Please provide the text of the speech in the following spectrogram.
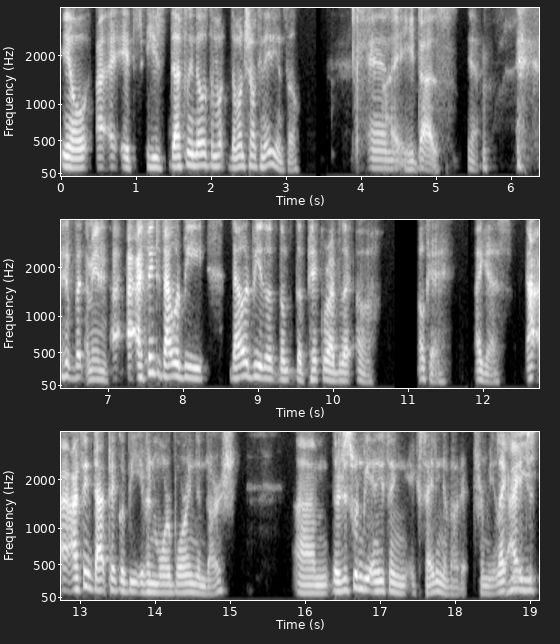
you know, I, it's he's definitely knows the, the Montreal Canadiens though, and uh, he does. Yeah, but I mean, I, I, think that that would be that would be the, the, the pick where I'd be like, oh, okay, I guess. I, I think that pick would be even more boring than Darche. um, there just wouldn't be anything exciting about it for me. Like he, I just,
